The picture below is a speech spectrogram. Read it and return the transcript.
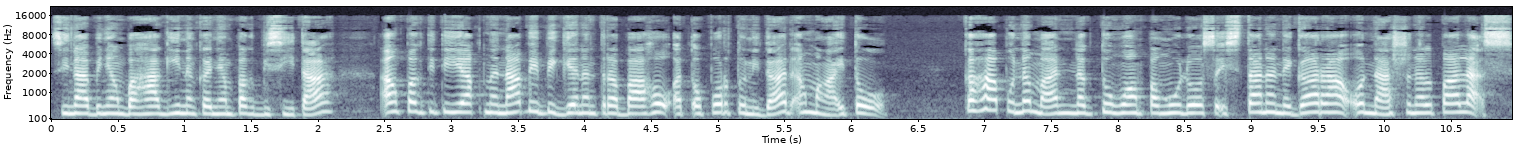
Sinabi niyang bahagi ng kanyang pagbisita ang pagtitiyak na nabibigyan ng trabaho at oportunidad ang mga ito. Kahapon naman, nagtungo ang Pangulo sa Istana Negara o National Palace.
